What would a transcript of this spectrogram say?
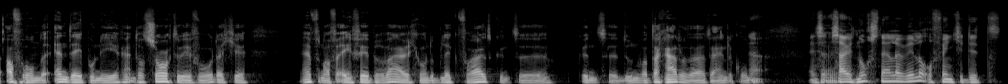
afronden en deponeren. En dat zorgt er weer voor dat je hè, vanaf 1 februari gewoon de blik vooruit kunt, kunt doen. Want daar gaat het uiteindelijk om. Ja. En zou je het nog sneller willen of vind je dit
